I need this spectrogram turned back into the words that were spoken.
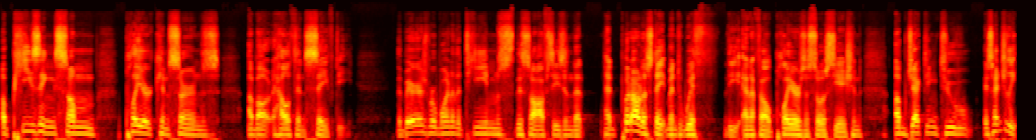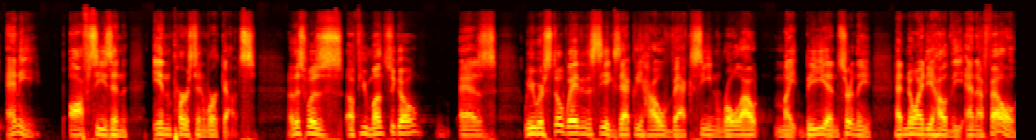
appeasing some player concerns about health and safety. The Bears were one of the teams this offseason that had put out a statement with the NFL Players Association objecting to essentially any offseason in person workouts. Now, this was a few months ago as we were still waiting to see exactly how vaccine rollout might be, and certainly had no idea how the NFL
